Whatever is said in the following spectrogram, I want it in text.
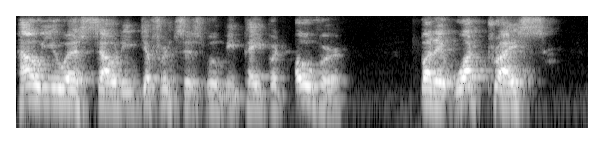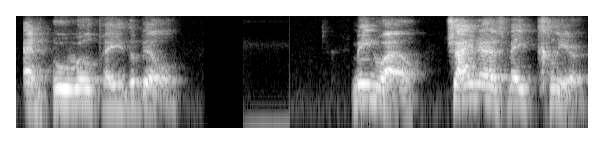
how US Saudi differences will be papered over, but at what price and who will pay the bill. Meanwhile, China has made clear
